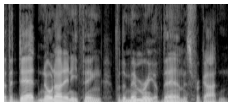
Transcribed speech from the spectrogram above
that the dead know not anything, for the memory of them is forgotten.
